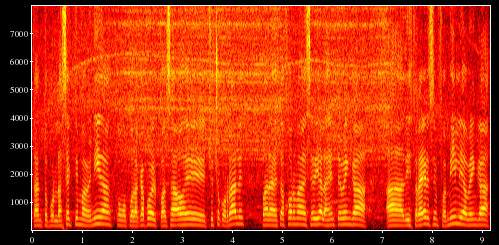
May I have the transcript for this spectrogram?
tanto por la séptima avenida como por acá por el pasado de Chucho Corrales, para de esta forma ese día la gente venga a distraerse en familia, venga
